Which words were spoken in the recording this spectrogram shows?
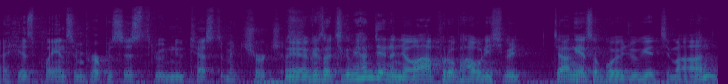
uh, his plans and purposes through New Testament churches. 예, 그래서 지금 현재는요 앞으로 바울이 11장에서 보여주겠지만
